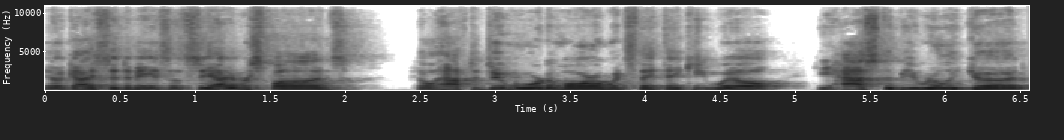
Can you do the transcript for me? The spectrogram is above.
you know, guy said to me, "Let's see how he responds. He'll have to do more tomorrow, which they think he will. He has to be really good."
